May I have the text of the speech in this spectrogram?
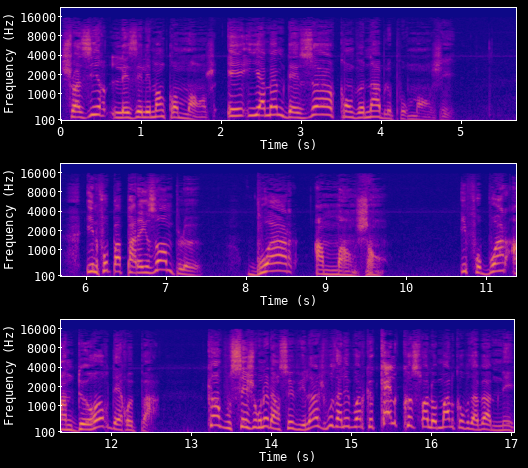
choisir les éléments qu'on mange. Et il y a même des heures convenables pour manger. Il ne faut pas, par exemple, boire en mangeant. Il faut boire en dehors des repas quand vous séjournez dans ce village, vous allez voir que quel que soit le mal que vous avez amené,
